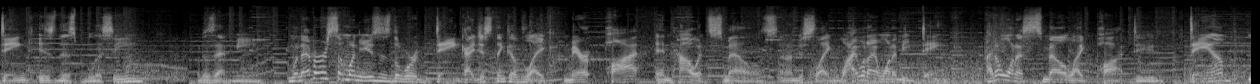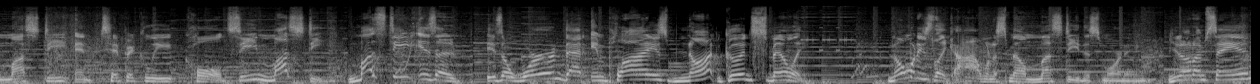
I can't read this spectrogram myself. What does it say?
dank is this Blissey? What does that mean? Whenever someone uses the word dank, I just think of like merit pot and how it smells. And I'm just like, why would I want to be dank? I don't want to smell like pot, dude. Damp, musty, and typically cold. See, musty. Musty is a is a word that implies not good smelling. Nobody's like, ah, I want to smell musty this morning. You know what I'm saying?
